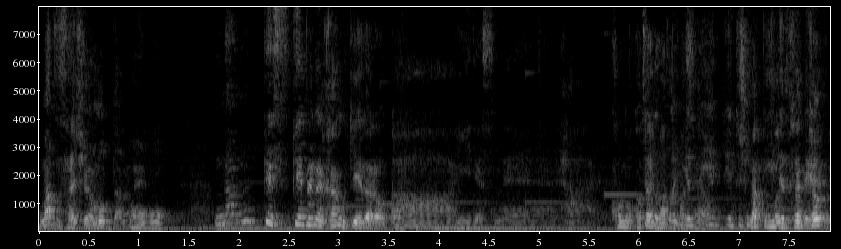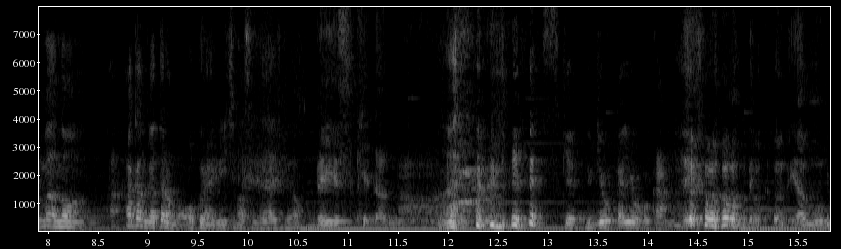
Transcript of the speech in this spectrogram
まず最初は思ったのね、うんおうおうなんてスケベな関係だろうと。ああいいですね。はい。この答え待ってました言ってしまっていいですかね。ちょまああのああかんかったらもうお蔵入りにしますんで大丈夫よ。ベースケだなぁ。スケ業界用語か。いやもう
